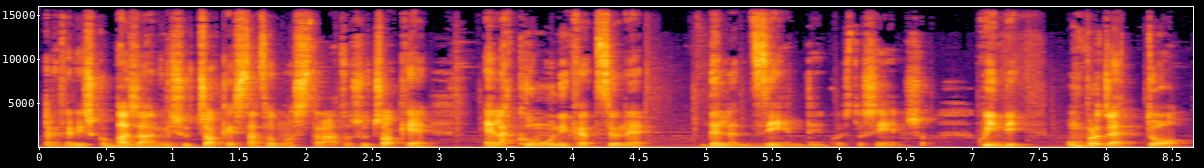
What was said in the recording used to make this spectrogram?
preferisco basarmi su ciò che è stato mostrato, su ciò che è la comunicazione dell'azienda in questo senso. Quindi un progetto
